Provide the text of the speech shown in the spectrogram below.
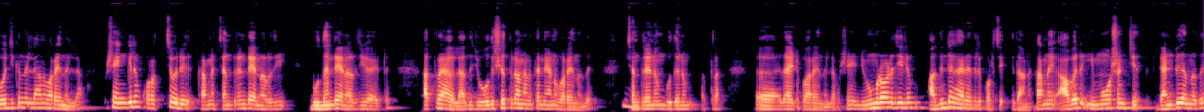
യോജിക്കുന്നില്ല എന്ന് പറയുന്നില്ല. പക്ഷെ എങ്കിലും കുറച്ചൊരു കാരണം ചന്ദ്രന്റെ എനർജി ബുധന്റെ എനർജിയുമായിട്ട് അത്ര ആവില്ല അത് ജ്യോതിഷത്തിലും അങ്ങനെ തന്നെയാണ് പറയുന്നത്. ചന്ദ്രനും ബുധനും അത്ര ഇതായിട്ട് പറയുന്നില്ല. പക്ഷേ ന്യൂമറോളജിയിലും അതിന്റെ കാര്യത്തിൽ കുറച്ച് ഇതാണ്. കാരണം അവർ ഇമോഷൻ രണ്ട് എന്നത്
